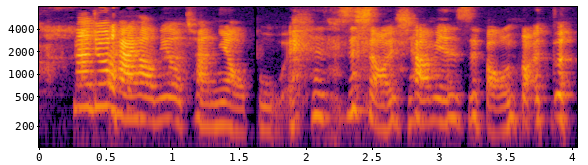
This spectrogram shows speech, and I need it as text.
那就还好你有穿尿布哎，至少下面是保暖的。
